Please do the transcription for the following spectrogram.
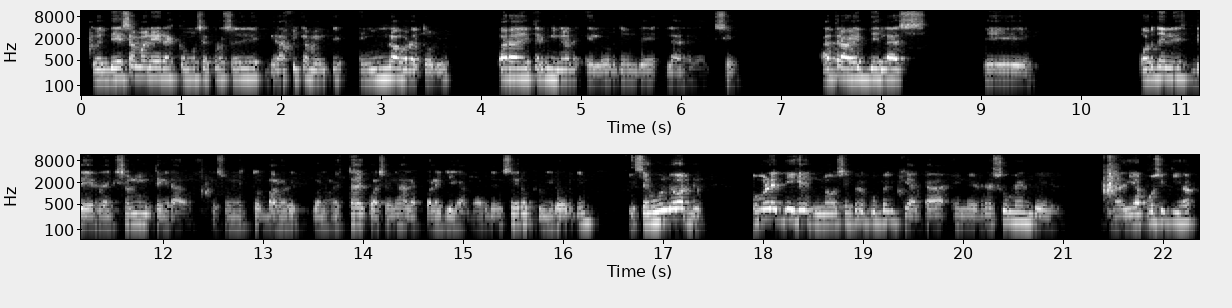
Entonces, de esa manera es como se procede gráficamente en un laboratorio para determinar el orden de la reacción. A través de las eh, órdenes de reacción integrados, que son estos valores, bueno, estas ecuaciones a las cuales llegamos, orden cero, primer orden y segundo orden. Como les dije, no se preocupen que acá en el resumen de la diapositiva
